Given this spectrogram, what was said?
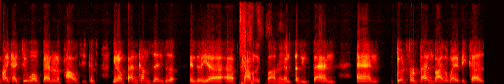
Mike, I do owe Ben an apology because you know Ben comes into the into the uh, uh, comedy club and says he's Ben. And good for Ben, by the way, because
